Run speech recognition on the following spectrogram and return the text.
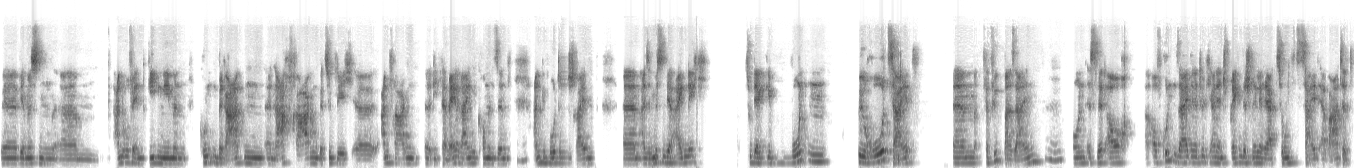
äh, wir müssen ähm, Anrufe entgegennehmen, Kunden beraten, äh, nachfragen bezüglich äh, Anfragen, äh, die per Mail reingekommen sind, mhm. Angebote schreiben. Ähm, also müssen wir eigentlich zu der gewohnten Bürozeit ähm, verfügbar sein. Mhm. Und es wird auch auf Kundenseite natürlich eine entsprechende schnelle Reaktionszeit erwartet.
